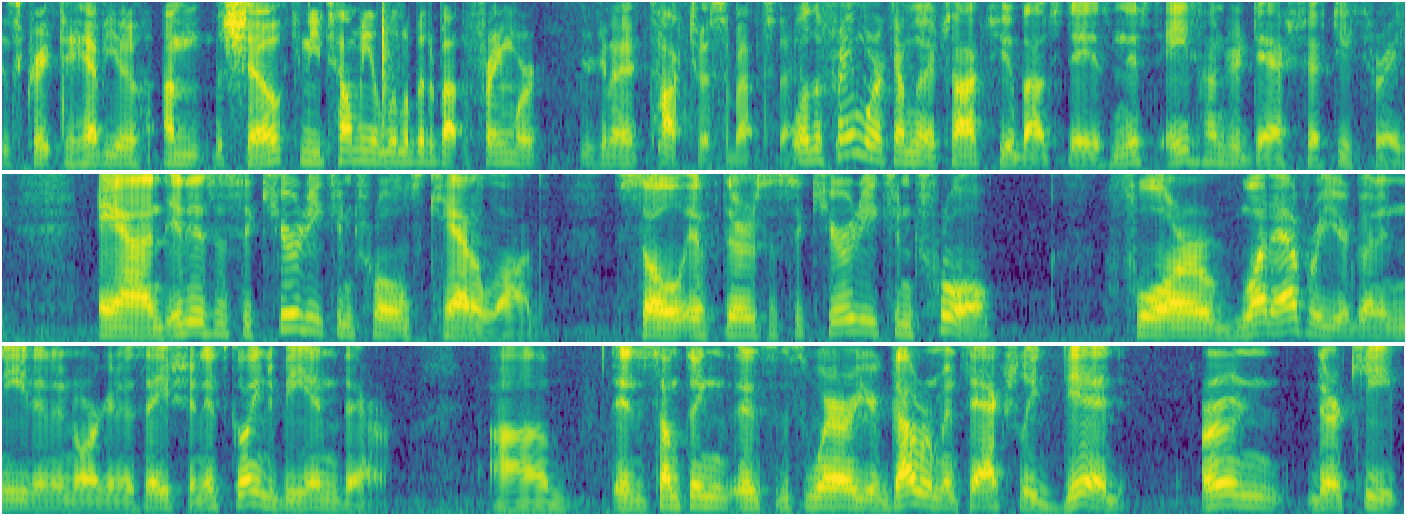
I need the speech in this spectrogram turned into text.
It's great to have you on the show. Can you tell me a little bit about the framework you're going to talk to us about today? Well, the framework I'm going to talk to you about today is NIST 800-53, and it is a security controls catalog. So if there's a security control for whatever you're going to need in an organization, it's going to be in there. Um, it's something, it's, where your government actually did earn their keep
